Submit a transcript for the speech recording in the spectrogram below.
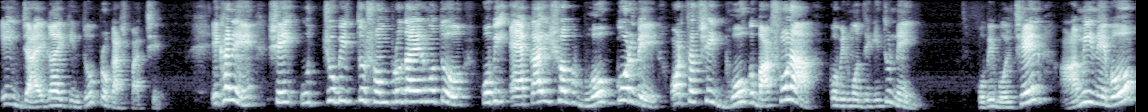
এই জায়গায় কিন্তু প্রকাশ পাচ্ছে। এখানে সেই উচ্চবিত্ত সম্প্রদায়ের মতো কবি একাই সব ভোগ করবে, অর্থাৎ সেই ভোগ বাসনা কবির মধ্যে কিন্তু নেই। কবি বলছেন আমি নেব।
